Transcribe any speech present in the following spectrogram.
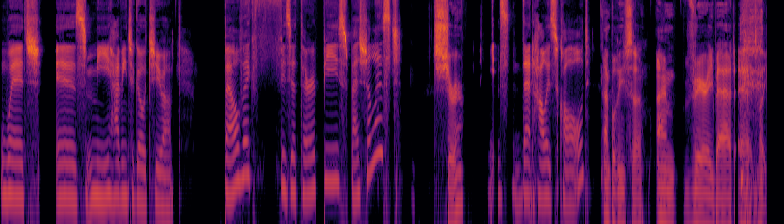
which is me having to go to a pelvic physiotherapy specialist. Sure. Is that how it's called? I believe so. I'm very bad at like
